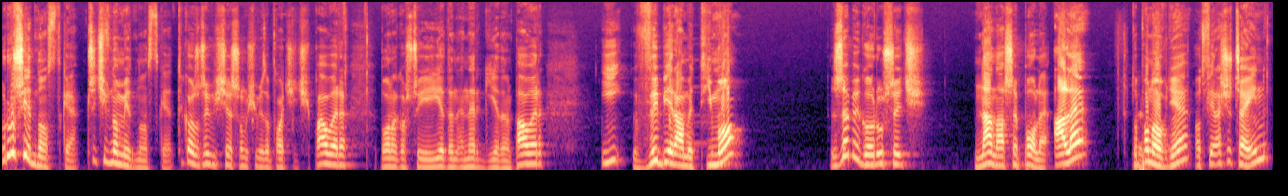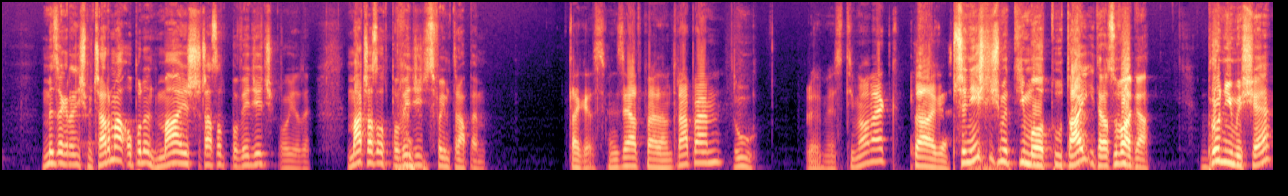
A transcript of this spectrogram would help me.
rusz jednostkę, przeciwną jednostkę, tylko rzeczywiście jeszcze musimy zapłacić power, bo ona kosztuje jeden energii, jeden power i wybieramy Timo, żeby go ruszyć na nasze pole, ale tu ponownie otwiera się chain, My zagraliśmy Charma, oponent ma jeszcze czas odpowiedzieć. O jeden. Ma czas odpowiedzieć swoim trapem. Tak jest, więc ja odpowiadam trapem, U. którym jest Timonek. Tak jest. Przenieśliśmy Timo tutaj i teraz uwaga. Bronimy się,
